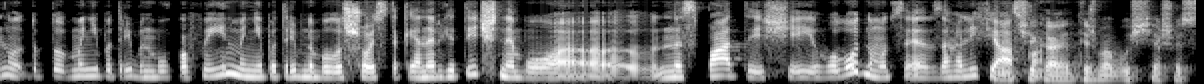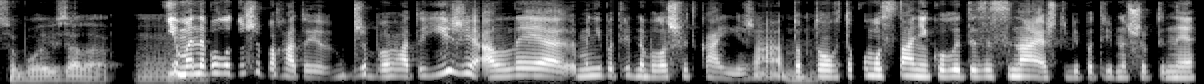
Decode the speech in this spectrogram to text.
ну тобто мені потрібен був кофеїн, мені потрібно було щось таке енергетичне, бо е, не спати ще й голодному це взагалі Ну, фіаско. чекай, ти ж, мабуть, ще щось з собою взяла. І в мене було дуже багато дуже багато їжі, але мені потрібна була швидка їжа. Тобто, в такому стані, коли ти засинаєш, тобі потрібно, щоб ти не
